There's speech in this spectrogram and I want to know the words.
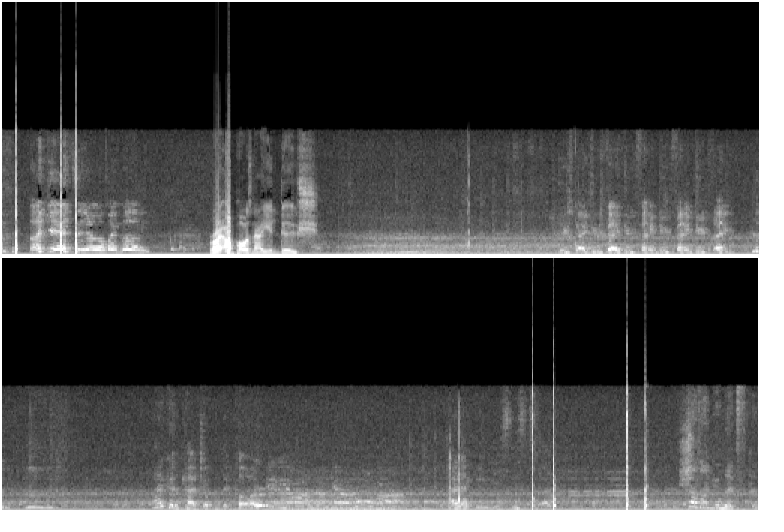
I can't see out my mommy. Right, unpause now, you douche. Douchebag, douchebag, douchebag, douchebag, douchebag. I could catch up with the car. I like doing this. This is fun. Shut up, you Mexican.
